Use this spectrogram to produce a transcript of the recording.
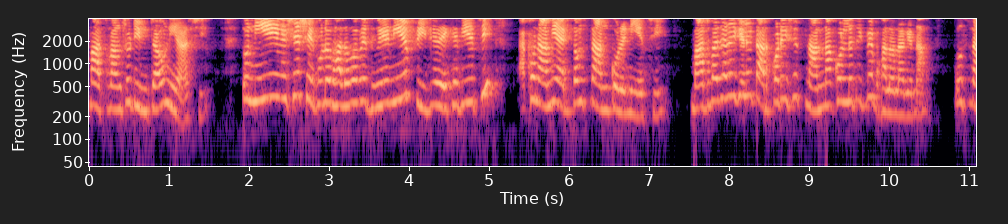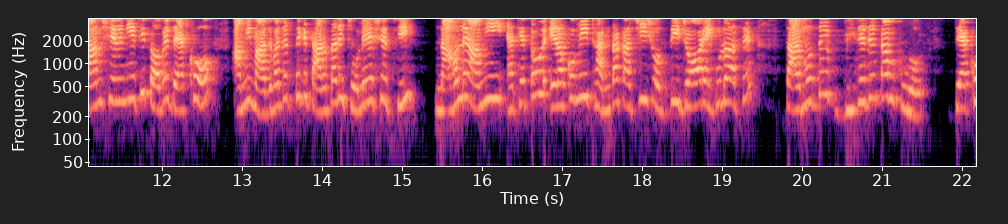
মাছ, মাংস, ডিমটাও নিয়ে আসি। তো নিয়ে এসে সেগুলো ভালোভাবে ধুয়ে নিয়ে ফ্রিজে রেখে দিয়েছি। এখন আমি একদম স্নান করে নিয়েছি। মাছ বাজারে গেলে তারপরে এসে স্নান না করলে দেখবে ভালো লাগে না। তো স্নান সেরে নিয়েছি। তবে দেখো, আমি মাছ বাজার থেকে তাড়াতাড়ি চলে এসেছি। না হলে আমি একে তো এরকমই ঠান্ডা, কাশি, সর্দি, জ্বর এগুলো আছে, তার মধ্যে ভিজে যেতাম পুরো। দেখো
